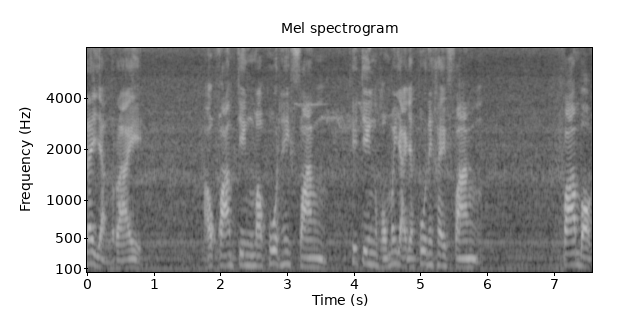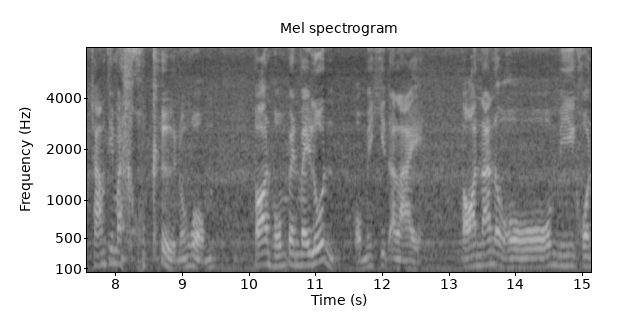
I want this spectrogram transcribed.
ได้อย่างไร เอาความจริงมาพูดให้ฟัง ที่จริงผมไม่อยากจะพูดให้ใครฟัง ความบอกช้ำที่มันขมขื่นของผม ตอนผมเป็นวัยรุ่น ผมไม่คิดอะไร ตอนนั้นโอ้โหมีคน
